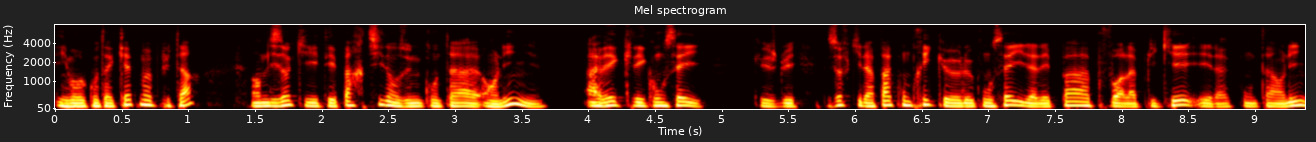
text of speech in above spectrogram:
Il me recontacte quatre mois plus tard en me disant qu'il était parti dans une compta en ligne avec les conseils que je lui. Mais sauf qu'il a pas compris que le conseil, il allait pas pouvoir l'appliquer et la compta en ligne.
